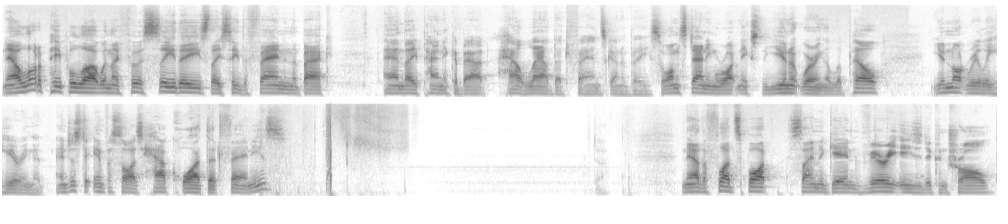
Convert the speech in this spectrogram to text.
Now a lot of people, uh, when they first see these, they see the fan in the back and they panic about how loud that fan's going to be. So I'm standing right next to the unit wearing a lapel. You're not really hearing it. And just to emphasize how quiet that fan is, Now the flood spot, same again, very easy to control.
